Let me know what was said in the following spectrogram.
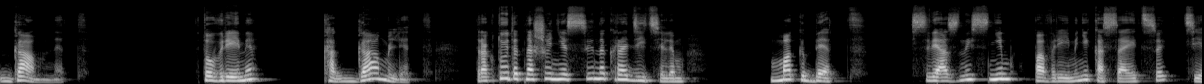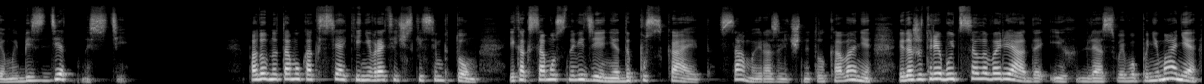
Гамнет. В то время как Гамлет трактует отношение сына к родителям, Макбет, связанный с ним по времени, касается темы бездетности. Подобно тому, как всякий невротический симптом и как само сновидение допускает самые различные толкования и даже требует целого ряда их для своего понимания,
